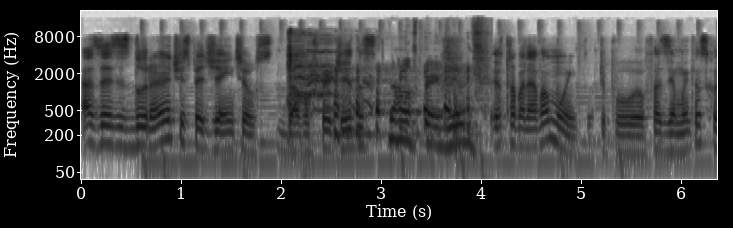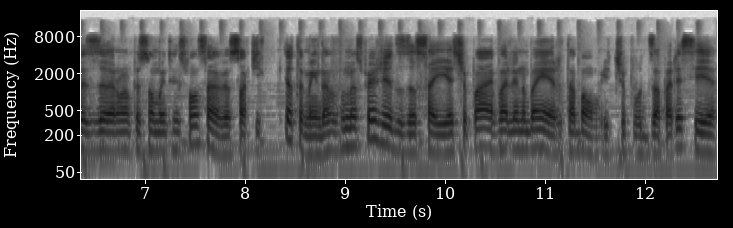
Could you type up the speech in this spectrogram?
Às vezes, durante o expediente, eu dava uns perdidos. Não, os perdidos. Eu trabalhava muito. Tipo, eu fazia muitas coisas, eu era uma pessoa muito responsável. Só que eu também dava os meus perdidos. Eu saía, tipo, ah, vou ali no banheiro, tá bom. E, tipo, desaparecia.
